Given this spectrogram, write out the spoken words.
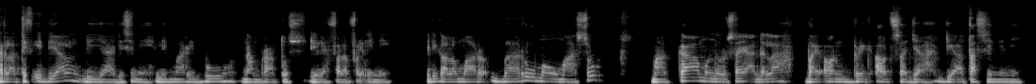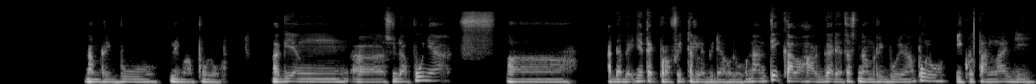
relatif ideal dia di sini 5.600 di level-level ini. Jadi kalau baru mau masuk maka menurut saya adalah buy on breakout saja di atas ini nih. 6.050 bagi yang uh, sudah punya uh, ada baiknya take profit terlebih dahulu. Nanti kalau harga di atas 6.050 ikutan lagi.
